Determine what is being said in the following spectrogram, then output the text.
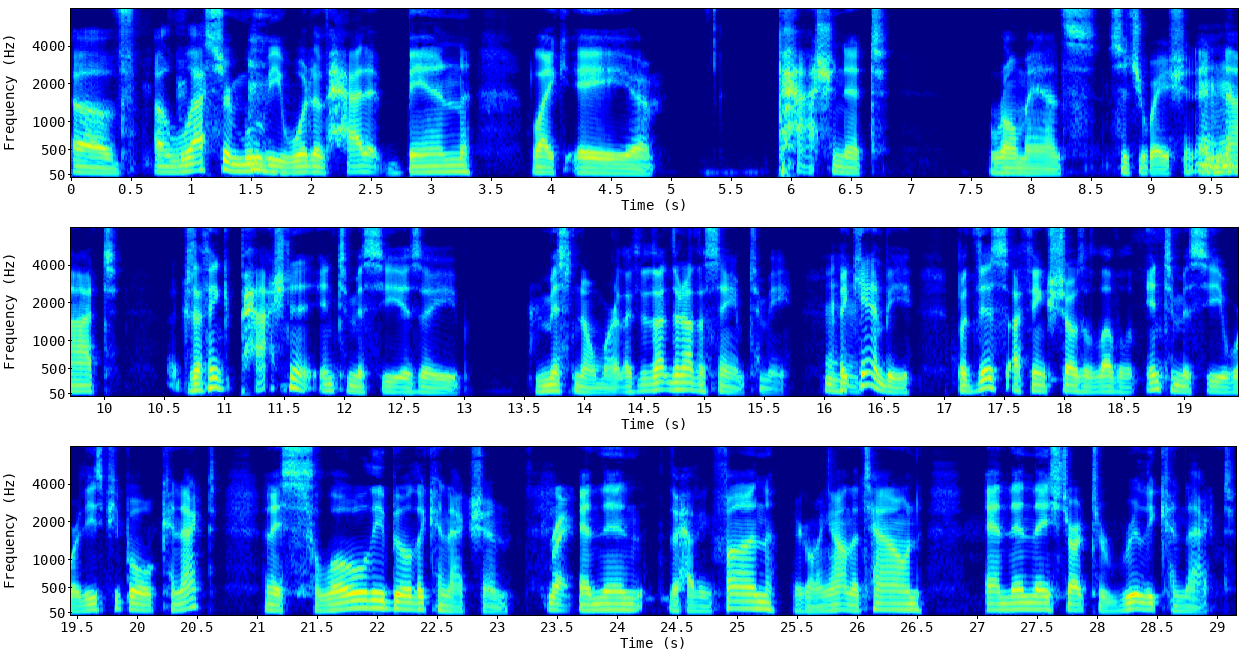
of a lesser movie would have had it been like a uh, passionate romance situation and Mhm. not because I think passionate intimacy is a misnomer. Like they're not the same to me. They Mhm. can be, but this I think shows a level of intimacy where these people connect and they slowly build a connection, right and then they're having fun. They're going out in the town, and then they start to really connect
